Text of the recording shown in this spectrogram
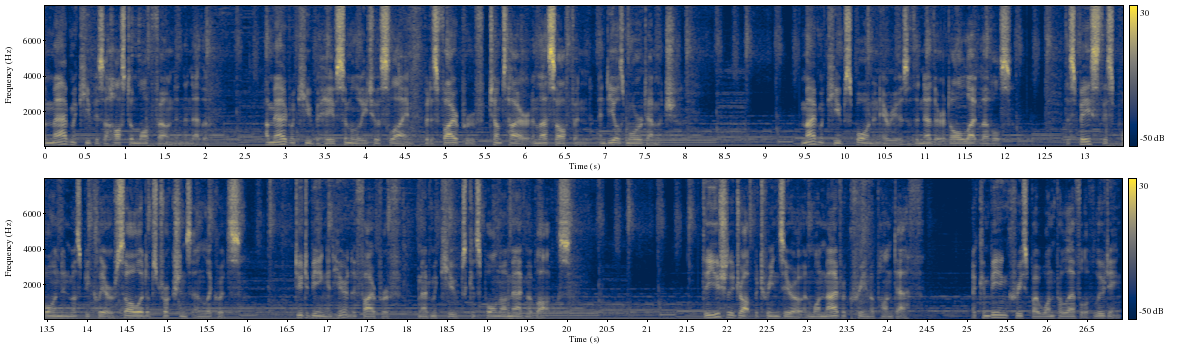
A magma cube is a hostile mob found in the nether. A magma cube behaves similarly to a slime, but is fireproof, jumps higher and less often, and deals more damage. Magma cubes spawn in areas of the nether at all light levels. The space they spawn in must be clear of solid obstructions and liquids. Due to being inherently fireproof, magma cubes can spawn on magma blocks. They usually drop between 0 and 1 magma cream upon death. It can be increased by 1 per level of looting.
